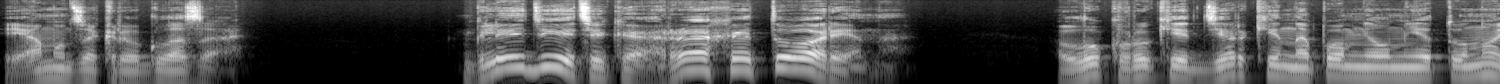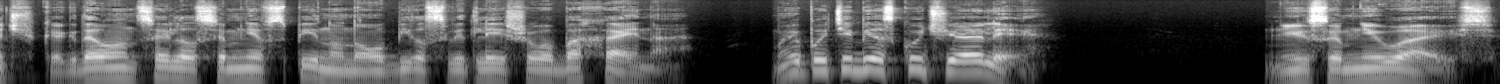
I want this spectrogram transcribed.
и Амун закрыл глаза. «Глядите-ка, Раха Торин!» Лук в руке Дерки напомнил мне ту ночь, когда он целился мне в спину, но убил светлейшего Бахайна. «Мы по тебе скучали». «Не сомневаюсь».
